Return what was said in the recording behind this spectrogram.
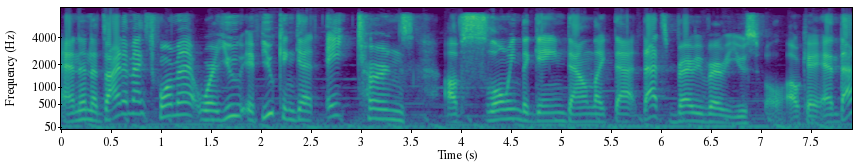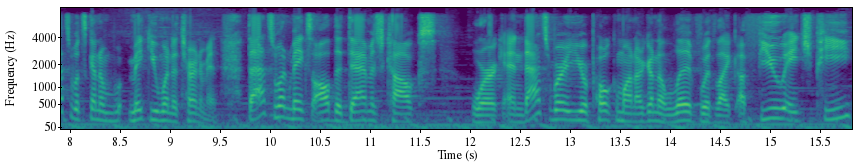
And in a Dynamax format where you, if you can get eight turns of slowing the game down like that, that's very, very useful, okay? And that's what's gonna make you win a tournament. That's what makes all the damage calcs work and that's where your pokemon are going to live with like a few hp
